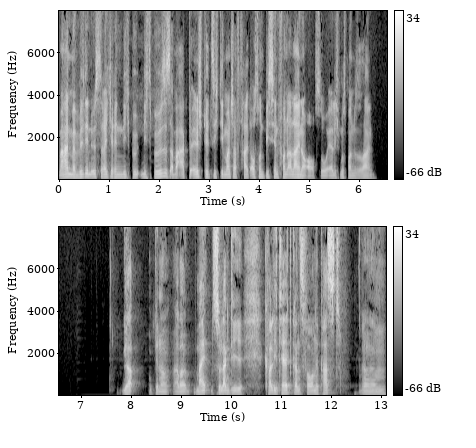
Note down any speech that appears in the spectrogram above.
man, man will den Österreicherinnen nicht, nichts Böses, aber aktuell stellt sich die Mannschaft halt auch so ein bisschen von alleine auf. So ehrlich muss man so sein. Ja, genau. Aber mein, solange die Qualität ganz vorne passt, ähm,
